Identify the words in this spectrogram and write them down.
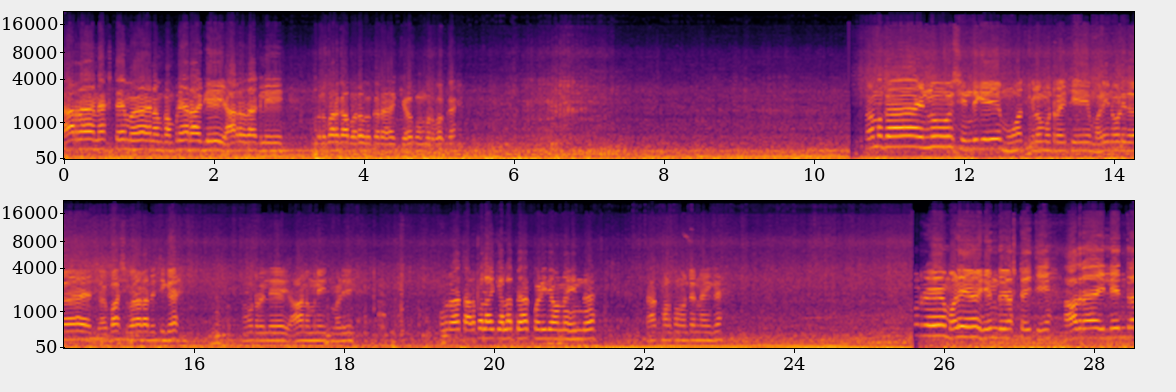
ಯಾರ ನೆಕ್ಸ್ಟ್ ಟೈಮ್ ನಮ್ಮ ಕಂಪ್ನಿಯಾರಾಗಲಿ ಯಾರಾಗಲಿ ಗುಲ್ಬರ್ಗ ಬರ್ಬೇಕಾರೆ ಕೇಳ್ಕೊಂಬರ್ಬೇಕು. ನಮಗೆ ಇನ್ನೂ ಸಿಂದಿಗೆ ಮೂವತ್ತು ಕಿಲೋಮೀಟ್ರ್ ಐತಿ. ಮಳೆ ನೋಡಿದ್ರೆ ಜಬ್ಬಾ ಈಗ. ನೋಡ್ರಿ ಇಲ್ಲಿ ಯಾವ ನಮೂನಿ ಐತಿ ಮಳೆ. ಪೂರ ತಾಡ್ಪಲ್ ಹಾಕಿ ಎಲ್ಲ ಪ್ಯಾಕ್ ಮಾಡಿದೆ ಅವನ್ನ ಹಿಂದೆ. ಪ್ಯಾಕ್ ಮಾಡ್ಕೊಂಡು ಹೊಂಟೇನ ಈಗ. ನೋಡ್ರಿ, ಮಳೆ ಹಿಂದೆ ಎಷ್ಟು ಐತಿ ಆದ್ರೆ ಇಲ್ಲಿಂದ್ರ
